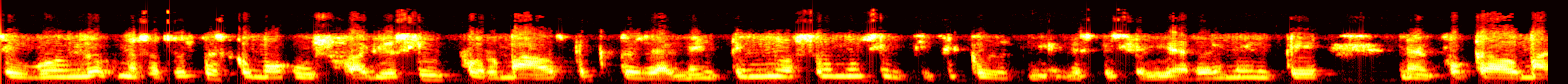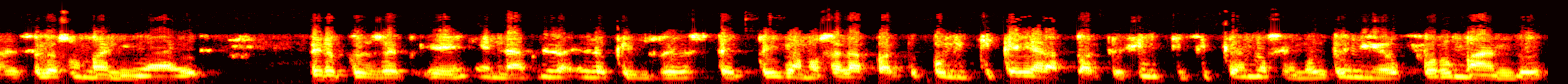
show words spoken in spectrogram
según lo, nosotros pues como usuarios informados, porque pues realmente no somos científicos, mi especialidad realmente me ha enfocado más hacia las humanidades, pero pues eh, en, lo que respecta, digamos, a la parte política y a la parte científica nos hemos venido formando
